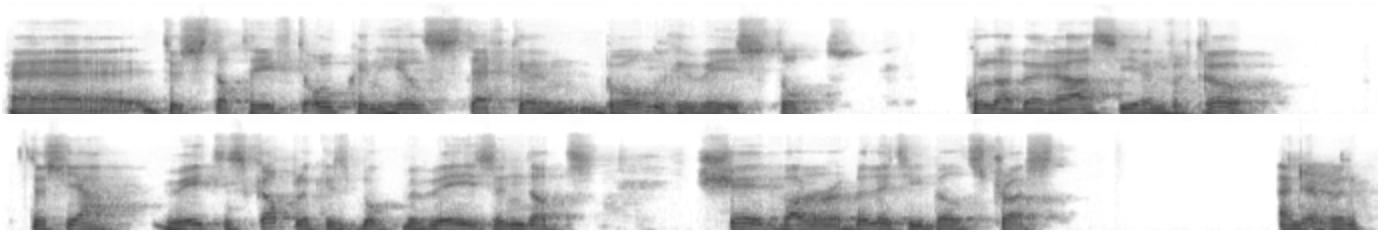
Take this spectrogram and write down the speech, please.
Uh, dus dat heeft ook een heel sterke bron geweest tot collaboratie en vertrouwen. Dus ja, wetenschappelijk is ook bewezen dat shared vulnerability builds trust. En ja.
